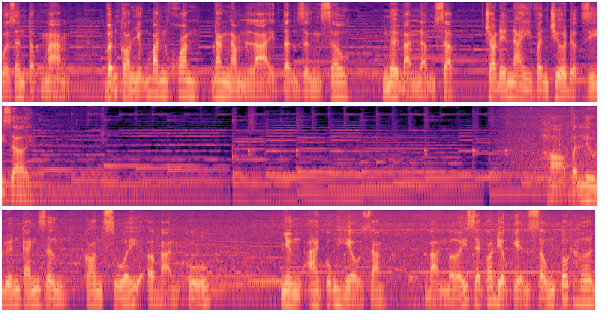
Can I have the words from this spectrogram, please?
của dân tộc Màng, vẫn còn những băn khoăn đang nằm lại tận rừng sâu, nơi bản nậm sập, cho đến nay vẫn chưa được di rời. Họ vẫn lưu luyến cánh rừng, con suối ở bản cũ. Nhưng ai cũng hiểu rằng bản mới sẽ có điều kiện sống tốt hơn.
